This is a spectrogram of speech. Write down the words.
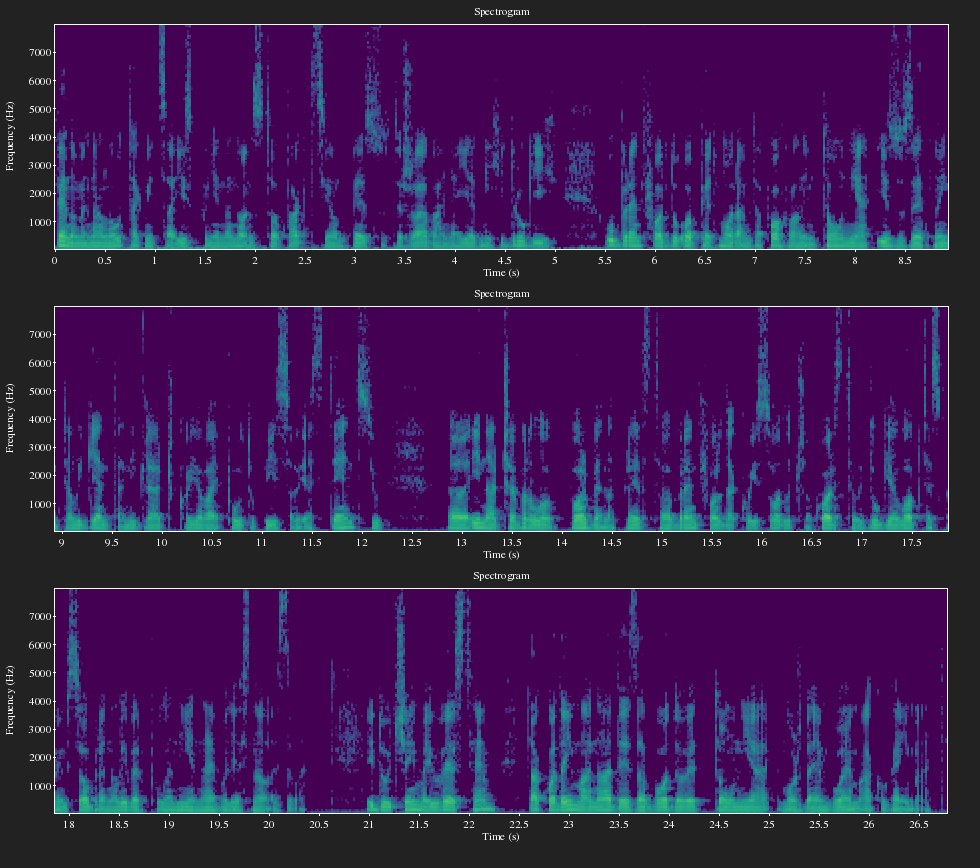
Fenomenalna utakmica ispunjena non-stop akcijom bez suzdržavanja jednih i drugih. U Brentfordu opet moram da pohvalim Tonija, izuzetno inteligentan igrač koji ovaj put upisao i asistenciju. E, inače, vrlo borbena predstava Brentforda koji su odlično koristili duge lopte s kojim se obrana Liverpoola nije najbolje snalazila. Iduće imaju West Ham, tako da ima nade za bodove Tonija, možda Mbuema ako ga imate.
